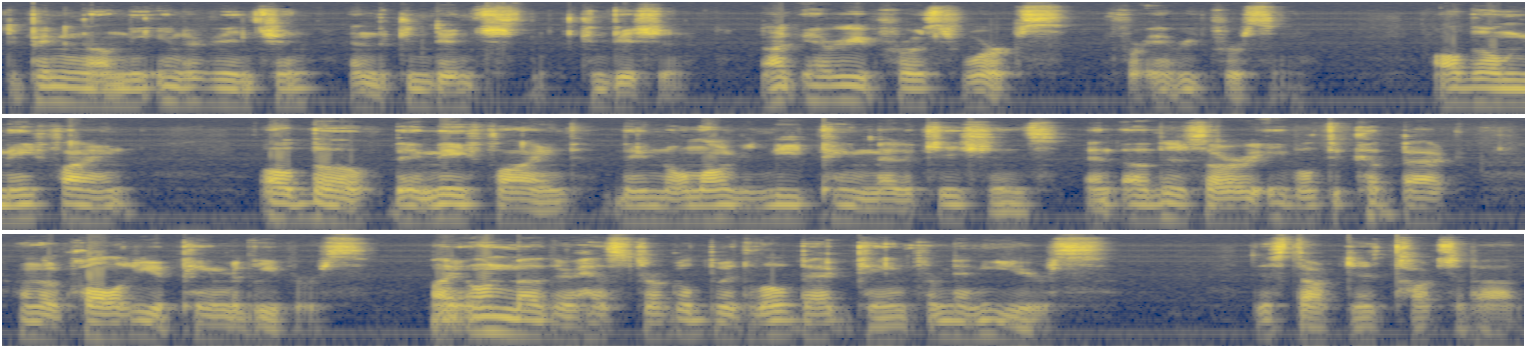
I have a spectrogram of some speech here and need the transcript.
depending on the intervention and the condition. Not every approach works for every person. Although may find although they may find they no longer need pain medications and others are able to cut back on the quality of pain relievers. My own mother has struggled with low back pain for many years. This doctor talks about.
